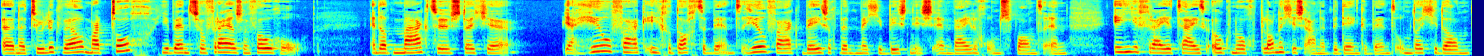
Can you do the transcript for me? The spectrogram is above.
Uh, natuurlijk wel, maar toch, je bent zo vrij als een vogel. En dat maakt dus dat je ja, heel vaak in gedachten bent. Heel vaak bezig bent met je business en weinig ontspant. En in je vrije tijd ook nog plannetjes aan het bedenken bent. Omdat je dan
